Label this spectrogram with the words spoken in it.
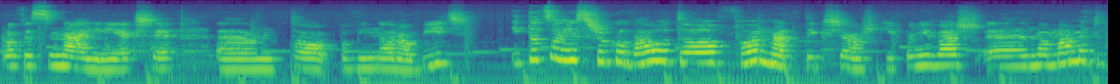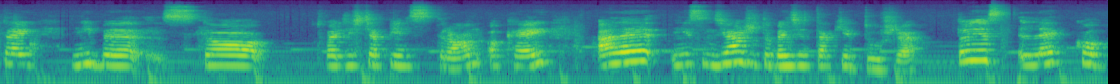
profesjonalnie, jak się em, to powinno robić. I to, co mnie zszokowało, to format tej książki, ponieważ e, no, mamy tutaj niby 125 stron, ok, ale nie sądziłam, że to będzie takie duże. To jest lekko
